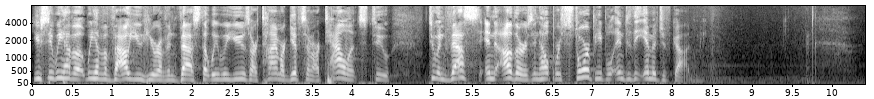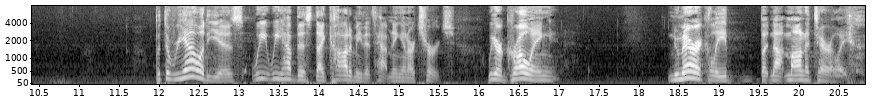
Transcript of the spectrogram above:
You see, we have a we have a value here of invest that we will use our time, our gifts, and our talents to, to invest in others and help restore people into the image of God. But the reality is, we, we have this dichotomy that's happening in our church. We are growing numerically, but not monetarily.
